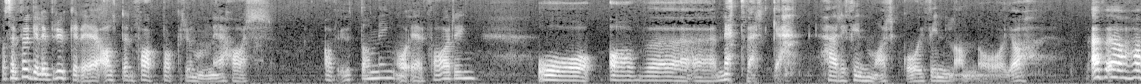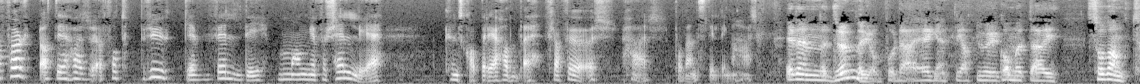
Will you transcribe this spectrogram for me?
Og selvfølgelig bruker jeg alt den fagbakgrunnen jeg har av utdanning og erfaring, og av uh, nettverket her i Finnmark og i Finland og ja, jeg har følt at jeg har fått bruke veldig mange forskjellige kunnskaper jeg hadde fra før her på den stillinga her. Er det en drømmejobb for deg egentlig, at du er kommet deg så langt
